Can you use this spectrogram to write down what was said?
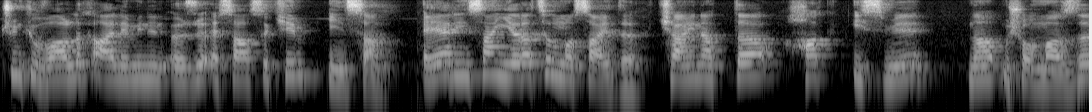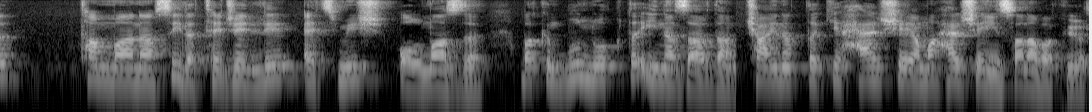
Çünkü varlık aleminin özü esası kim? İnsan. Eğer insan yaratılmasaydı kainatta hak ismi ne yapmış olmazdı? Tam manasıyla tecelli etmiş olmazdı. Bakın bu nokta-i nazardan kainattaki her şey ama her şey insana bakıyor.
